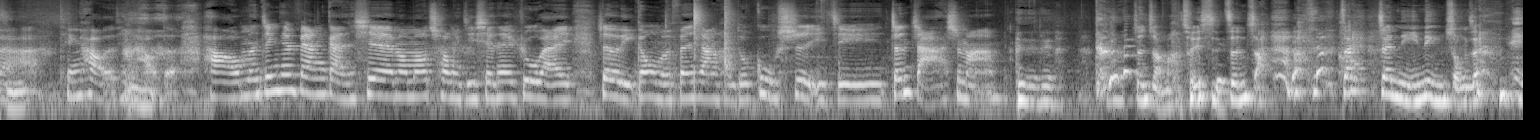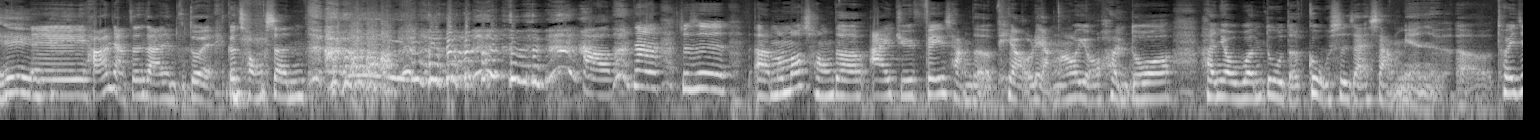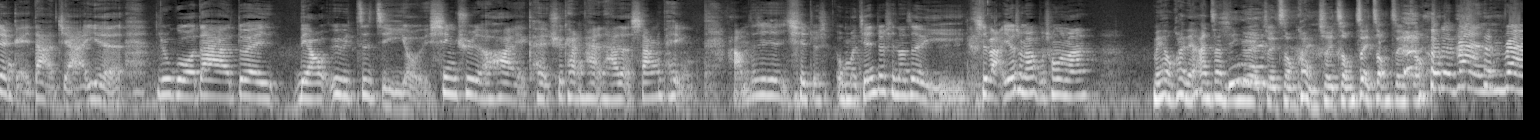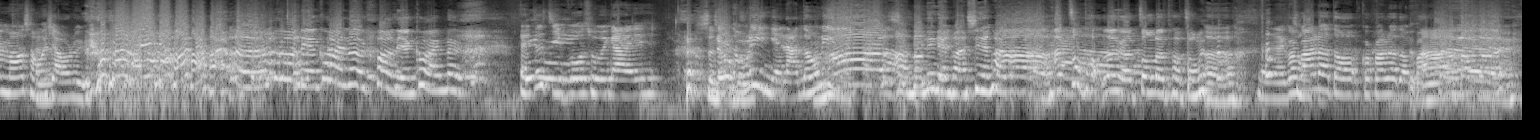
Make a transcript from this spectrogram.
挺好的，挺好的。好，我们今天非常感谢毛毛虫以及贤内助来这里跟我们分享很多故事以及挣扎，是吗？对对对，挣扎嘛？垂死挣扎，在在泥泞中这样。哎、欸，好像讲挣扎有点不对，跟重生。好，那就是呃，毛毛虫的 IG 非常的漂亮，然后有很多很有温度的故事在上面，呃，推荐给大家。也如果大家对疗愈自己有兴趣的话，也可以去看看它的商品。好，我们这些一切就是我们今天就先到这里，是吧？有什么要补充的吗？没有，快点按赞、订阅、追踪，快点追踪、追踪、追踪。对，不然不然毛虫会焦虑。跨 年快乐，跨年快乐。哎，这集播出应该 是农历年啦，农历年啊，农历年快乐，新年快乐啊，中头那个中乐透中乐透，对，刮刮乐都刮刮乐都刮。对。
